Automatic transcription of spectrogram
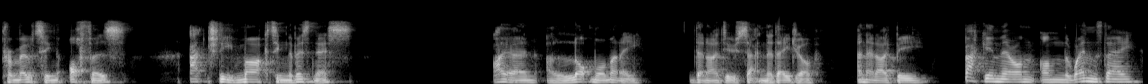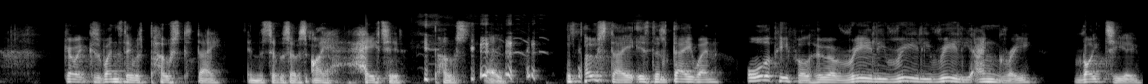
promoting offers, actually marketing the business, I earn a lot more money than I do sat in the day job. And then I'd be back in there on, on the Wednesday, going because Wednesday was post day in the civil service. I hated post day. Because post day is the day when all the people who are really, really, really angry write to you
